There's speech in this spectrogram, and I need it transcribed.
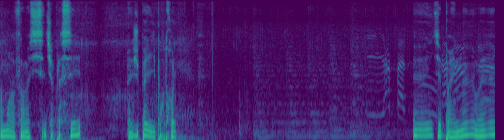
À moi, la pharmacie c'est déjà placé. J'ai pas les lits pour trolls. Euh, il y a pas un nain, ouais.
